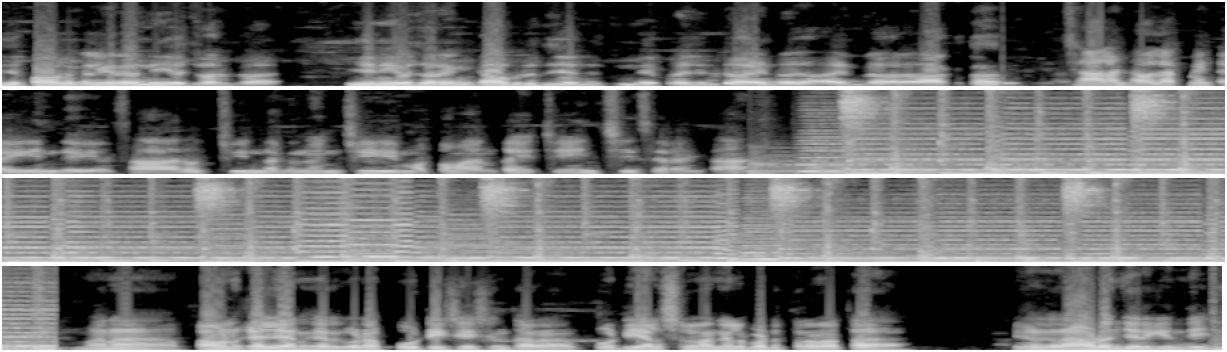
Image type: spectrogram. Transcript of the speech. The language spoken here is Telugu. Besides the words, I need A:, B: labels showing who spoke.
A: ఇది పవన్ కళ్యాణ్ నియోజకవర్గం. ఈ నియోజకవర్గం ఇంకా అభివృద్ధి చెందుతుంది. ప్రజెంట్ ఆయన ఆయన రాకతో
B: చాలా డెవలప్మెంట్ అయ్యింది. సార్ వచ్చిన దగ్గర నుంచి మొత్తం అంతా చేంజ్ చేశారంట.
C: మన పవన్ కళ్యాణ్ గారు కూడా పోటీ చేసిన తర్వాత పోటీ ఎలక్షన్లో నిలబడిన తర్వాత ఇక్కడికి రావడం జరిగింది.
